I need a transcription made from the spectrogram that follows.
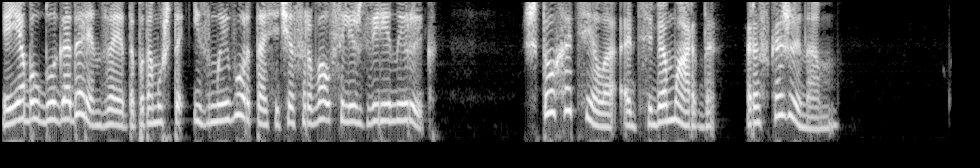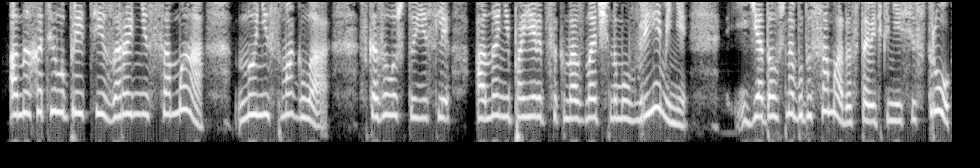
и я был благодарен за это, потому что из моего рта сейчас рвался лишь звериный рык. «Что хотела от тебя Марда? Расскажи нам». Она хотела прийти заранее сама, но не смогла. Сказала, что если она не появится к назначенному времени, я должна буду сама доставить к ней сестру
